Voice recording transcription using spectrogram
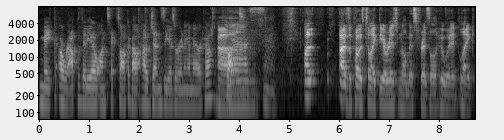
make a rap video on TikTok about how Gen Z is ruining America. Uh, but Yes. Uh, as opposed to like the original Miss Frizzle, who would like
